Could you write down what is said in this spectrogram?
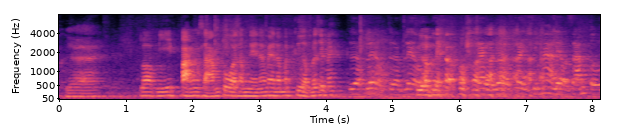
เผื่อ รอบนี้ปังสามตัวทำไงนะแม่นะมันเกือบแล้วใช่ไหมเกือบแล้วเกือบแล้วเกือบแล้วใกล้แล้วใกล้สิมาแล้วสามตัว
